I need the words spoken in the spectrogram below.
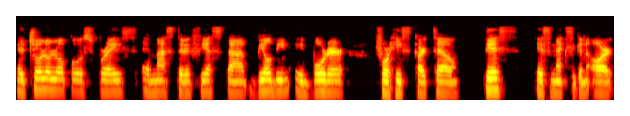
El Cholo Loco sprays a master fiesta, building a border for his cartel. This is Mexican art.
